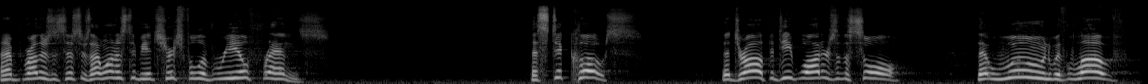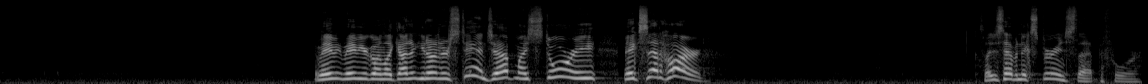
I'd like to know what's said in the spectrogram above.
And, brothers and sisters, I want us to be a church full of real friends that stick close, that draw out the deep waters of the soul, that wound with love. Maybe, maybe you're going like, I don't, you don't understand, Jeff. My story makes that hard. So I just haven't experienced that before.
